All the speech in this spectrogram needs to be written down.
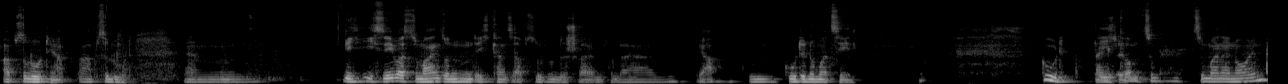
Absolut, ja, absolut. Ähm, ich, ich sehe, was du meinst und, ich kann es absolut unterschreiben. Von daher, ja, gute Nummer 10. Gut, Danke. ich komme zu, zu meiner neuen.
